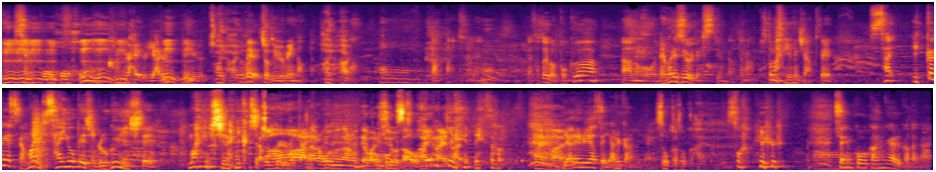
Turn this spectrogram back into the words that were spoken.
選考方法を考えるやるっていうのでちょっと有名になった。だったんですよね。で例えば僕はあの粘り強いですって言うんだったら言葉で言うんじゃなくてさ1ヶ月間毎日採用ページにログインして毎日何かしら送るみたいな。なるほどなるほど。粘り強さを。はいはい はい。やれるやつはやるからみたいな。そうかそうかはいはい。そういう選考を考える方が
